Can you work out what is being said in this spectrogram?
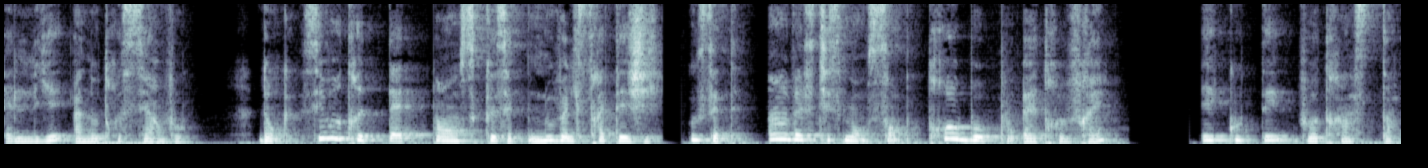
est lié à notre cerveau. Donc, si votre tête pense que cette nouvelle stratégie ou cet investissement semble trop beau pour être vrai, écoutez votre instinct.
